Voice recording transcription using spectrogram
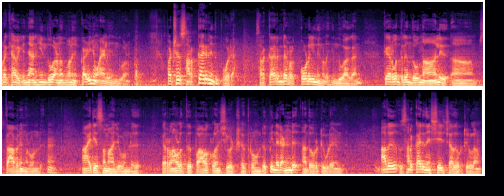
പ്രഖ്യാപിക്കുക ഞാൻ ഹിന്ദുവാണെന്ന് പറഞ്ഞു. കഴിഞ്ഞു അയാൾ ഹിന്ദുവാണ് പക്ഷേ സർക്കാരിന് ഇത് പോരാ. സർക്കാരിന്റെ റെക്കോർഡിൽ നിങ്ങൾ ഹിന്ദുവാകാൻ കേരളത്തിൽ എന്തോ നാല് സ്ഥാപനങ്ങളുണ്ട്. ആര്യ സമാജമുണ്ട് എറണാകുളത്ത് പാവക്കുളം ശിവക്ഷേത്രമുണ്ട്. പിന്നെ രണ്ട് അതോറിറ്റി കൂടെയുണ്ട്. അത് സർക്കാർ നിശ്ചയിച്ച അതോറിറ്റികളാണ്.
